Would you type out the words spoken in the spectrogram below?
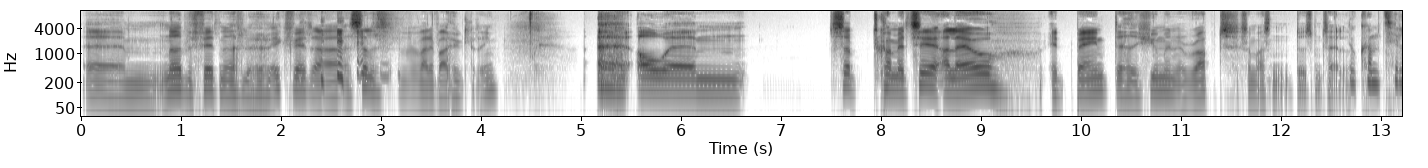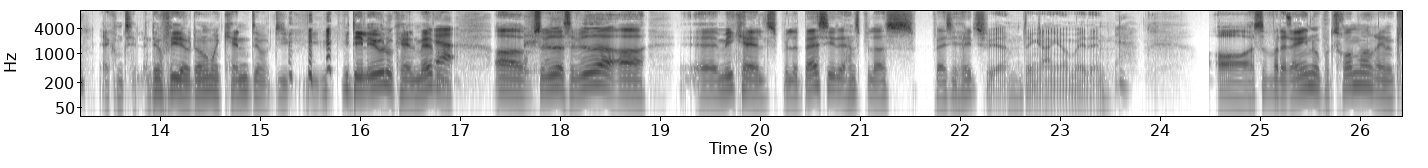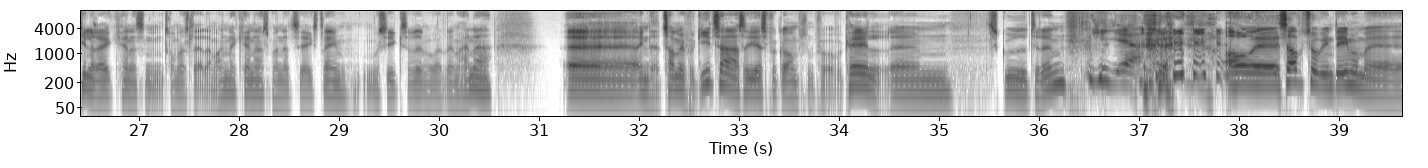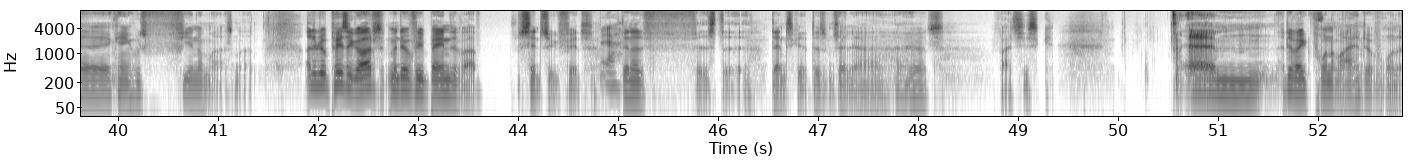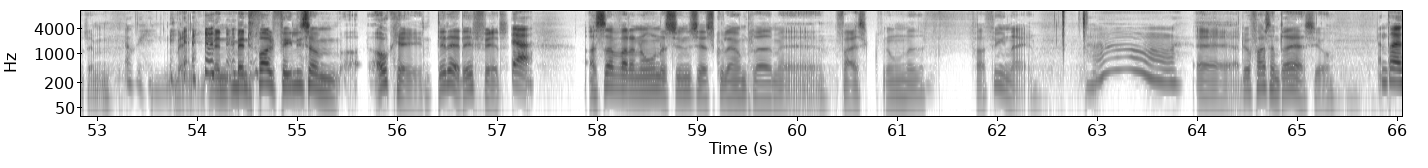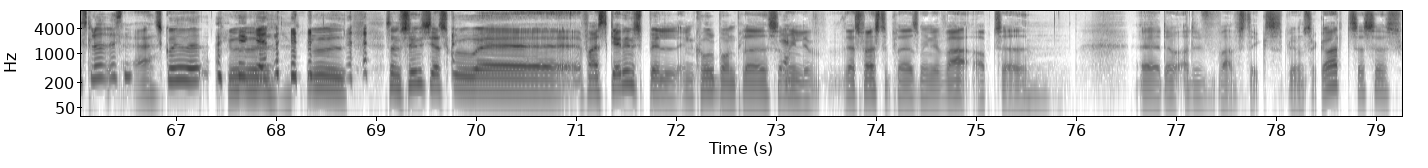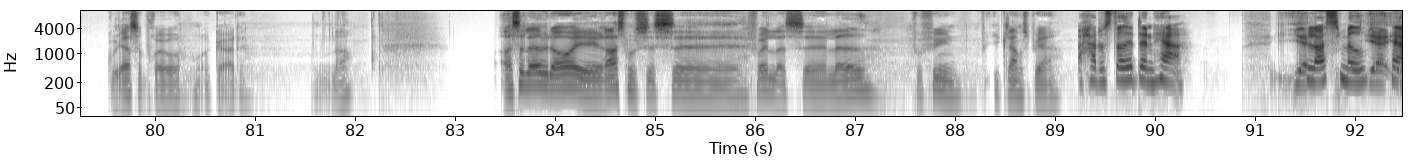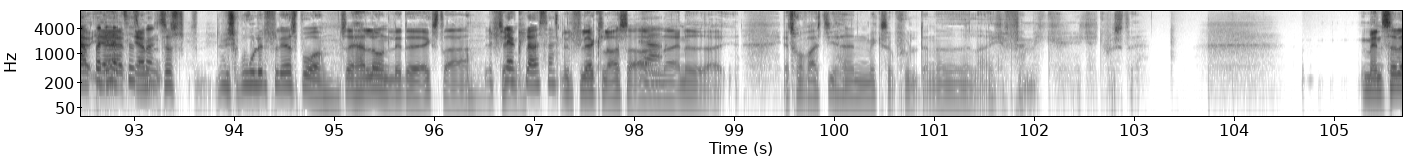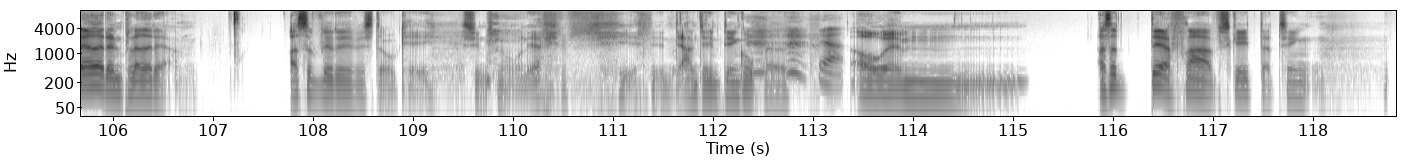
Øhm, noget blev fedt, noget blev ikke fedt, og så var det bare hyggeligt, ikke? Øh, og øhm, så kom jeg til at lave et band, der hed Human Erupt, som var sådan dødsmetal. Du kom til? Jeg kom til. Det var fordi, det var nogen, man kendte. Det var, de, vi, vi delte øvelokale med dem, ja. og så videre, og så videre. Og øh, Michael spillede bass i det. Han spillede også bass i Hatesphere, dengang jeg var med i det. Ja. Og så var det Reno på trommer. Reno Kilderik, han er sådan en trommerslager, der er mange, der kender, hvis man er til ekstrem musik, så ved man godt, hvem han er. Uh, en, der hedder Tommy på guitar, og så Jesper Gormsen på vokal. Uh, skud til dem. Ja. og uh, så optog vi en demo med, kan jeg huske, fire numre og sådan noget. Og det blev pisse godt, men det var fordi bandet var sindssygt fedt. Ja. Det er noget af det fedeste danske dødsmetal, jeg har hørt, faktisk. Øhm, det var ikke på grund af mig, det var på grund af dem. Okay. men, men, men folk fik ligesom, okay, det der, det er fedt. Ja. Og så var der nogen, der syntes, jeg skulle lave en plade med faktisk nogen med fra Fyn af. Oh. Øh, og det var faktisk Andreas jo. Andreas Ludvigsen? Ja. Skud ud. Skud ud. Skud ud. Som synes jeg skulle øh, faktisk genindspille en Coldborn-plade, som ja. egentlig, deres første plade, som egentlig var optaget. Øh, det og det var vist ikke blevet så godt, så, så skulle jeg så prøve at gøre det. Nå. Og så lavede vi det over i Rasmus' øh, forældres øh, lade på Fyn i Glamsbjerg. Har du stadig den her ja, klods med ja, her ja, på ja, det her tidspunkt? Jamen, så, vi skulle bruge lidt flere spor, så jeg har lånt lidt øh, ekstra Lidt flere ting. klodser. Lidt flere klodser ja. og noget andet. Og Jeg tror faktisk, de havde en mixerpult dernede, eller jeg kan fandme ikke, jeg kan ikke huske det. Men så lavede jeg den plade der. Og så blev det vist okay, synes nogen. Ja, jamen, det, er, det er en god plade. Ja. Og, øhm, og så derfra skete der ting.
